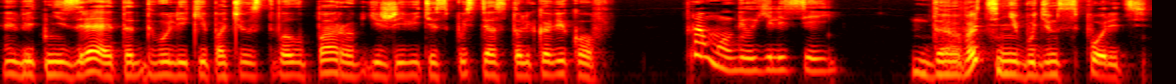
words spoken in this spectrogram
Ведь не зря этот двуликий почувствовал пару в ежевите спустя столько веков. Промолвил Елисей. «Давайте не будем спорить»,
